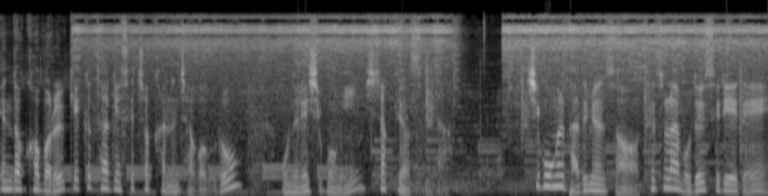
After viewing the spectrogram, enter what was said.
펜더 커버를 깨끗하게 세척하는 작업으로 오늘의 시공이 시작되었습니다. 시공을 받으면서 테슬라 모델 3에 대해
